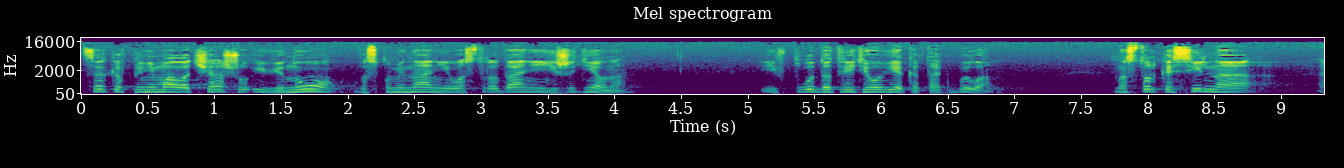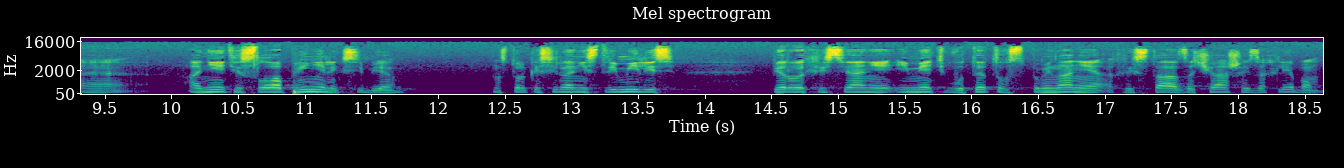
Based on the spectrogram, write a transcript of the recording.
церковь принимала чашу и вино, воспоминания его страданий ежедневно. И вплоть до третьего века так было. Настолько сильно э, они эти слова приняли к себе, настолько сильно они стремились, первые христиане, иметь вот это воспоминание о Христа за чашей, за хлебом.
